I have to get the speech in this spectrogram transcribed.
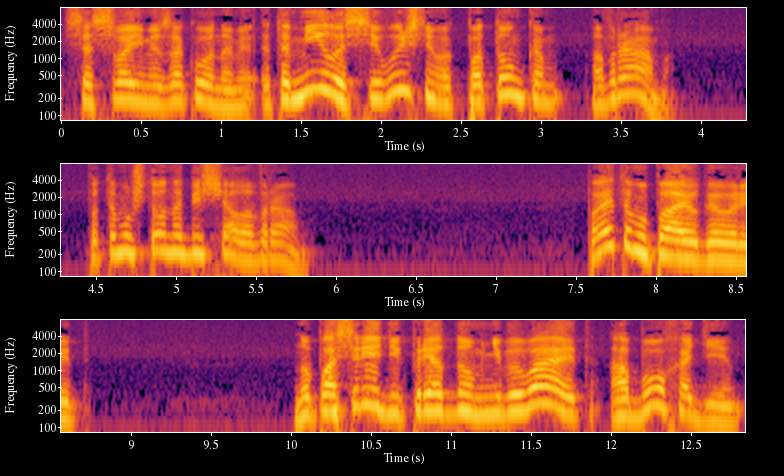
со своими законами, это милость Всевышнего к потомкам Авраама. Потому что он обещал Аврааму. Поэтому Павел говорит, но посредник при одном не бывает, а Бог один.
